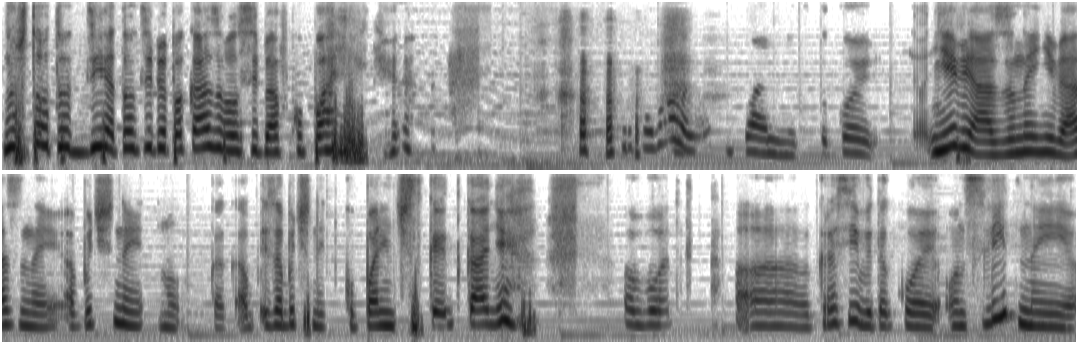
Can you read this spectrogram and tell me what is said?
Ну что тут дед, он тебе показывал себя в купальнике. Продавала я купальник такой не вязаный, не вязаный, обычный, ну, как из обычной купальнической ткани. Вот. А, красивый такой, он слитный,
